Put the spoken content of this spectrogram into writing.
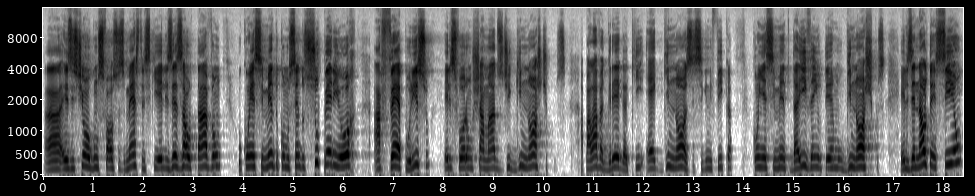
ah, existiam alguns falsos mestres que eles exaltavam o conhecimento como sendo superior à fé, por isso eles foram chamados de gnósticos. A palavra grega aqui é gnose, significa conhecimento. Daí vem o termo gnósticos. Eles enalteciam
